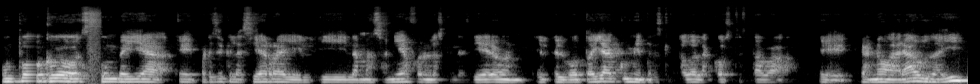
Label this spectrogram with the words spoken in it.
Un poco, según veía, eh, parece que la Sierra y, la Amazonía fueron los que les dieron el, voto a Yacu, mientras que toda la costa estaba, eh, ganó Arauda ahí.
